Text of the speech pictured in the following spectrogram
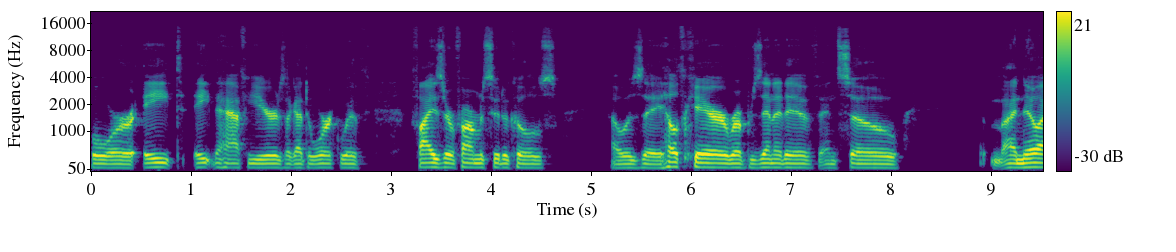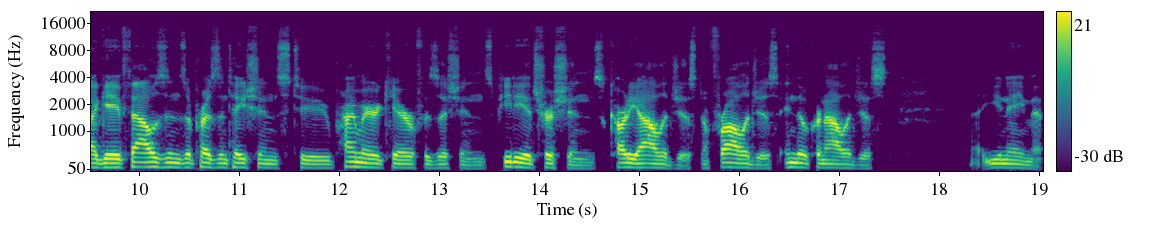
for eight, eight and a half years. I got to work with Pfizer Pharmaceuticals. I was a healthcare representative. And so I know I gave thousands of presentations to primary care physicians, pediatricians, cardiologists, nephrologists, endocrinologists, uh, you name it.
